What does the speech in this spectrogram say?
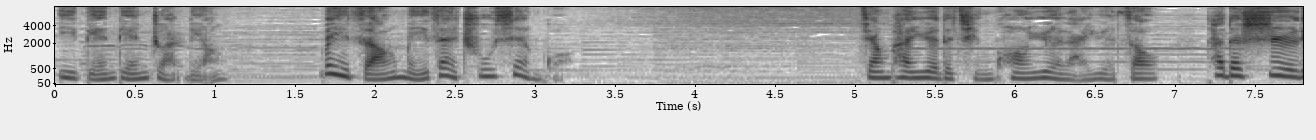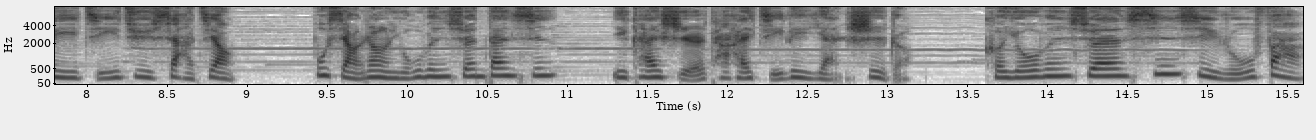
一点点转凉，魏子昂没再出现过。江盼月的情况越来越糟，他的视力急剧下降。不想让尤文轩担心，一开始他还极力掩饰着。可尤文轩心细如发，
